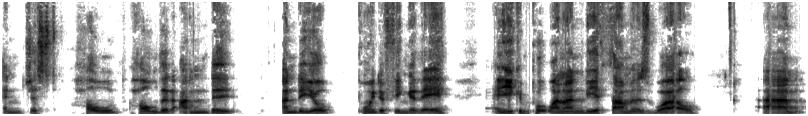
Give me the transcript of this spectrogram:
and just hold hold it under under your pointer finger there, and you can put one under your thumb as well, um,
